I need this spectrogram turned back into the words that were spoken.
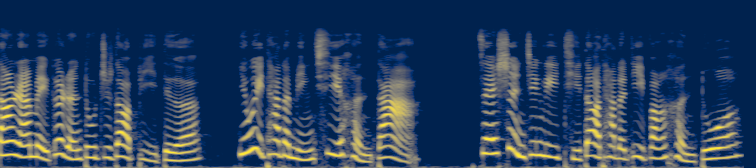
当然，每个人都知道彼得，因为他的名气很大，在圣经里提到他的地方很多。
